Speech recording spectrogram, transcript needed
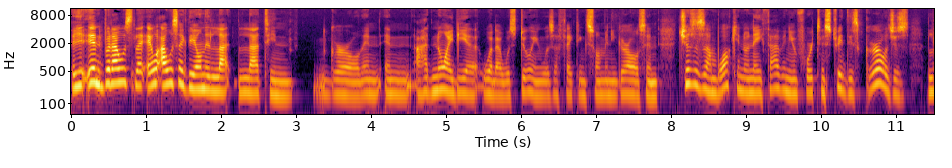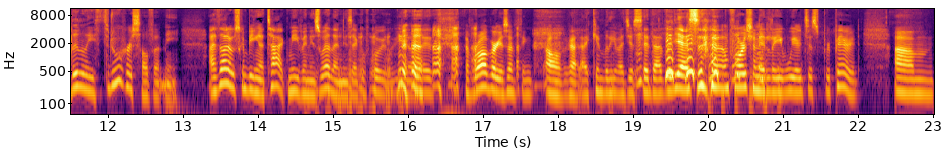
and, but I was like, I was like the only Lat- Latin girl, and and I had no idea what I was doing was affecting so many girls. And just as I'm walking on 8th Avenue and 14th Street, this girl just literally threw herself at me. I thought I was going to being attacked, me Venezuelan. He's like, of course, you know, a robbery or something. Oh God, I can't believe I just said that. But yes, unfortunately, we are just prepared. Um,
